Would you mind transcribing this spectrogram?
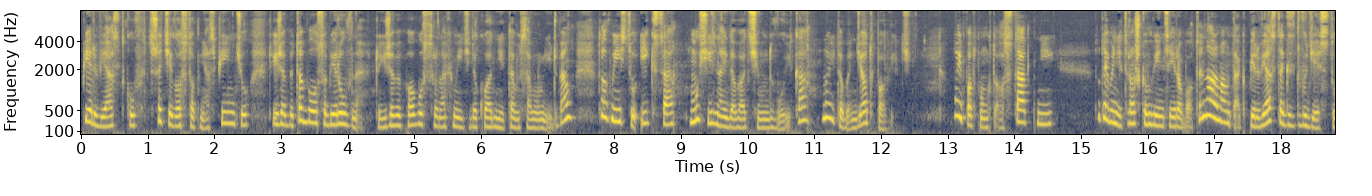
pierwiastków trzeciego stopnia z 5, czyli żeby to było sobie równe, czyli żeby po obu stronach mieć dokładnie tę samą liczbę, to w miejscu x musi znajdować się dwójka, no i to będzie odpowiedź. No i podpunkt ostatni. Tutaj będzie troszkę więcej roboty, no ale mam tak, pierwiastek z 20,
